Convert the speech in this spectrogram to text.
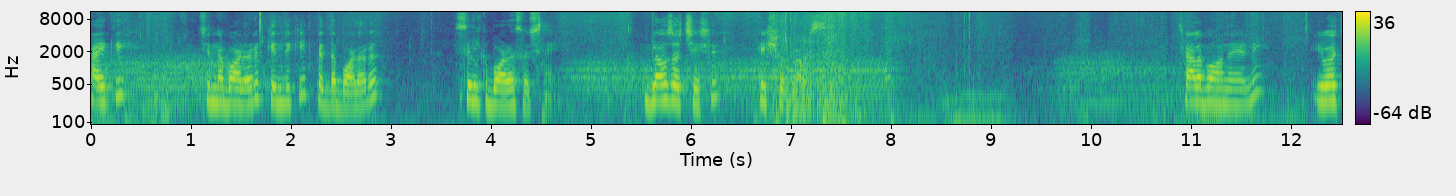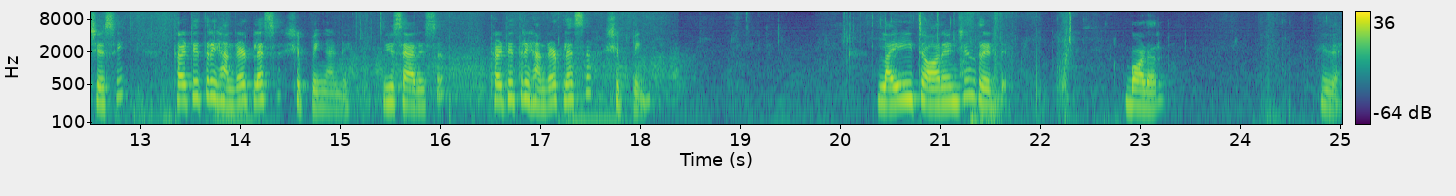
పైకి చిన్న బార్డర్ కిందికి పెద్ద బార్డర్ సిల్క్ బార్డర్స్ వచ్చినాయి. బ్లౌజ్ వచ్చేసి టిష్యూ బ్లౌజ్. చాలా బాగున్నాయండి. ఇవి వచ్చేసి thirty three hundred plus shipping అండి. ఈ saris thirty three hundred plus shipping. Light orange red border. ఇదే.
